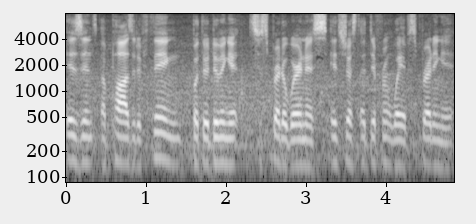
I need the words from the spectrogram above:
isn't a positive thing, but they're doing it to spread awareness. It's just a different way of spreading it.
